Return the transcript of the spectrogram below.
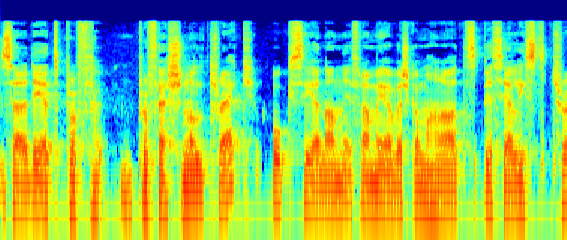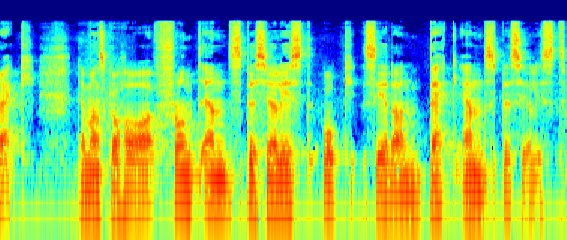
så här, det är ett prof, professional track och sedan framöver ska man ha ett specialist track. Där man ska ha front-end specialist och sedan back-end specialist.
